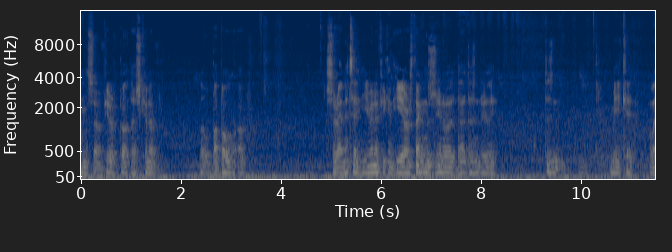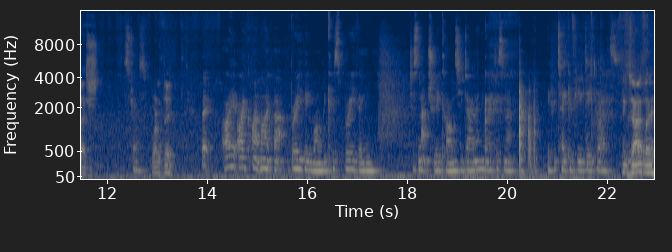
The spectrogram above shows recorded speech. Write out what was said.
And so, if you've got this kind of little bubble of serenity, even if you can hear things, you know, that doesn't really doesn't make it less Stress. worthy. But I, I quite like that breathing one because breathing just naturally calms you down anyway, doesn't it? If you take a few deep breaths. Exactly.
